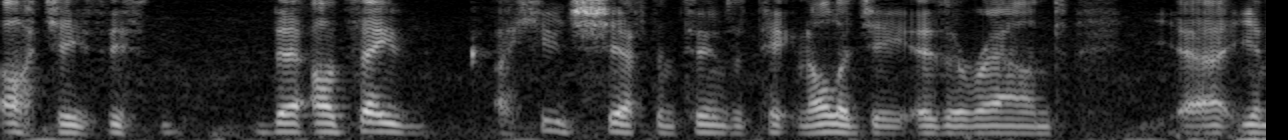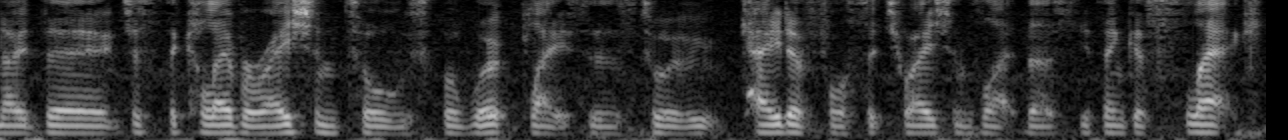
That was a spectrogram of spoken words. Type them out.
oh geez, this the, I'd say a huge shift in terms of technology is around. Uh, you know the just the collaboration tools for workplaces to cater for situations like this. You think of Slack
